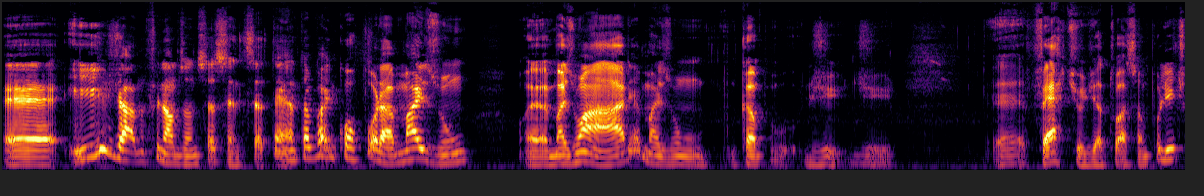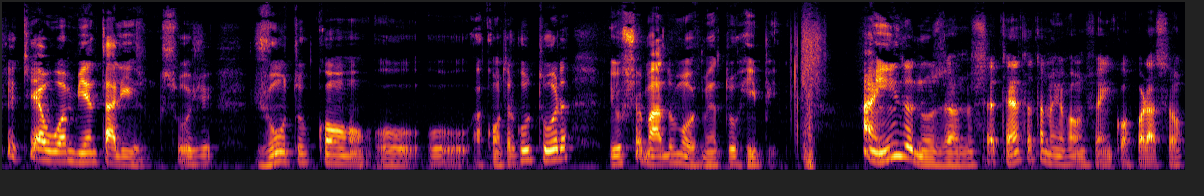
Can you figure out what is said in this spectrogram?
É, e já no final dos anos 60 e 70 vai incorporar mais um, é, mais uma área, mais um campo de, de é, fértil de atuação política, que é o ambientalismo, que surge junto com o, o, a contracultura e o chamado movimento hippie. Ainda nos anos 70 também vamos ver a incorporação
